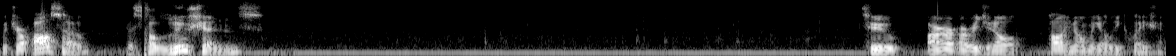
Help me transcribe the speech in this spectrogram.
which are also the solutions to our original polynomial equation.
